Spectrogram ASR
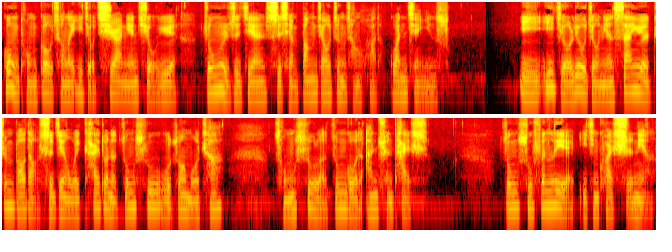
共同构成了1972年9月中日之间实现邦交正常化的关键因素。以1969年3月珍宝岛事件为开端的中苏武装摩擦，重塑了中国的安全态势。中苏分裂已经快十年了，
